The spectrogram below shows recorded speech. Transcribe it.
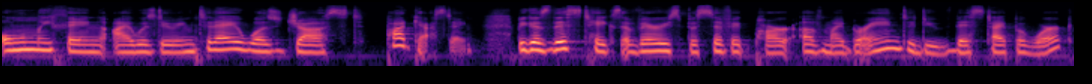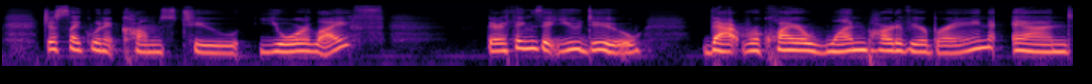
only thing I was doing today was just podcasting because this takes a very specific part of my brain to do this type of work. Just like when it comes to your life, there are things that you do that require one part of your brain and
